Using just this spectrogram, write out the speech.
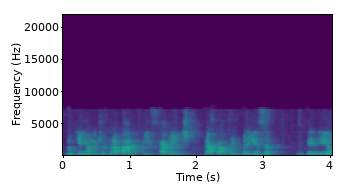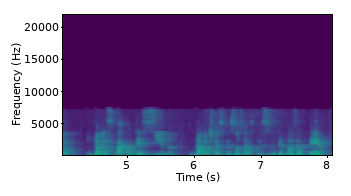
do que realmente o trabalho fisicamente na própria empresa entendeu? Então isso está acontecido, então onde que as pessoas elas precisam depois até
